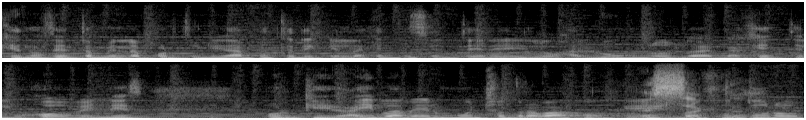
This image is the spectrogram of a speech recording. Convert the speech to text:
que nos den también la oportunidad pues, de que la gente se entere, los alumnos, la, gente, los jóvenes, porque ahí va a haber mucho trabajo que en el futuro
